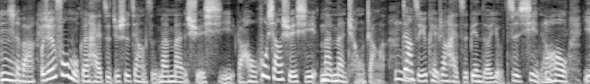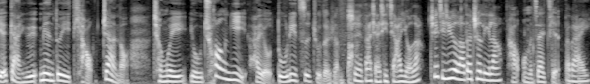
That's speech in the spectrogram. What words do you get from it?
是吧？我觉得父母跟孩子就是这样子慢慢学习，然后互相学习，慢慢成长了。这样子又可以让孩子变得有自信，然后也敢于面对挑战哦，成为有创意还有独立自主的人吧。是，大家一起加油啦！这几集就聊到这里啦，好，我们再见，拜拜。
